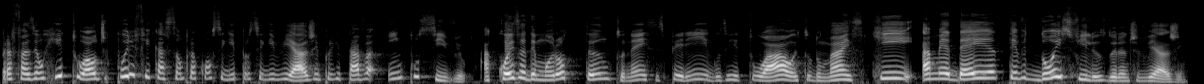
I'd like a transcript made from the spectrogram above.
para fazer um ritual de purificação para conseguir prosseguir viagem, porque estava impossível. A coisa demorou tanto, né, esses perigos ritual e tudo mais, que a Medeia teve dois filhos durante a viagem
